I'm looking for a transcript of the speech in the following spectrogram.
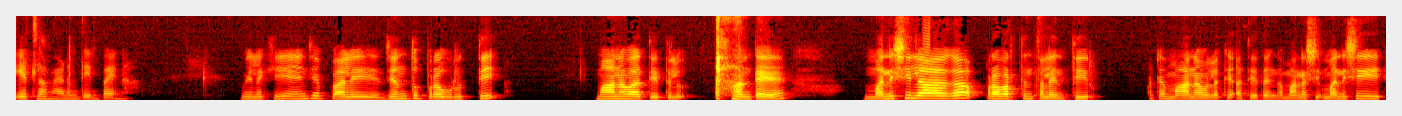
ఎట్లా మేడం దీనిపైన? వీళ్ళకి ఏం చెప్పాలి? జంతు ప్రవృత్తి మానవాతీతులు. అంటే మనిషిలాగా ప్రవర్తించలేని తీరు. అంటే మానవులకి అతీతంగా మనిషి మనిషి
